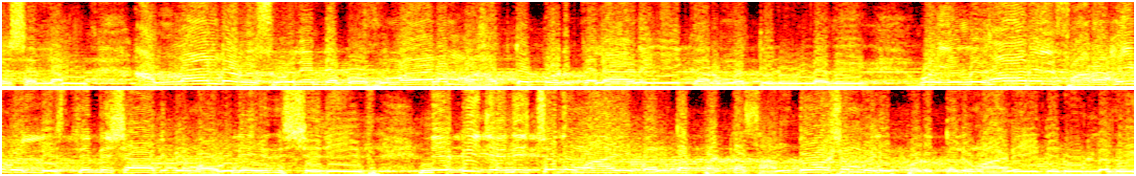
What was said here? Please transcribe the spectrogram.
വസല്ലം. അള്ളാന്റെ റസൂലിന്റെ ബഹുമാനം മഹത്വപ്പെടുത്തലാണ് ഈ കർമ്മത്തിലുള്ളത്. ഷരീഫ് നബി ജനിച്ചതുമായി ബന്ധപ്പെട്ട സന്തോഷം വെളിപ്പെടുത്തലുമാണ് ഇതിലുള്ളത്.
